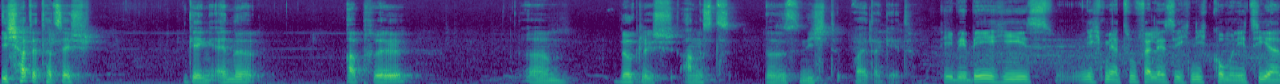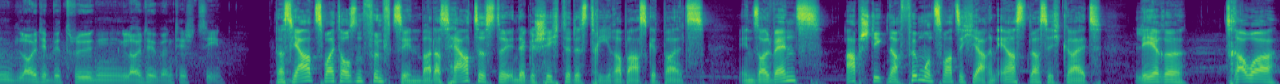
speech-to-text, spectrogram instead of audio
Ich hatte tatsächlich gegen Ende April ähm, wirklich Angst, dass es nicht weitergeht. TBB hieß nicht mehr zuverlässig, nicht kommunizieren, Leute betrügen, Leute über den Tisch ziehen. Das Jahr 2015 war das härteste in der Geschichte des Trierer Basketballs. Insolvenz, Abstieg nach 25 Jahren Erstklassigkeit, Leere, Trauer,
